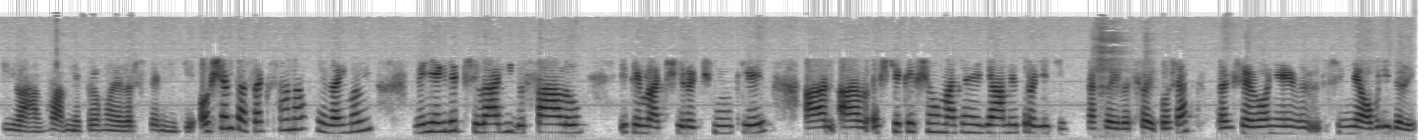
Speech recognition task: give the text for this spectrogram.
zpívám, hlavně pro moje vrstevníky. Ovšem ta Saxana je zajímavý, mě někdy přivádí do sálu i ty mladší ročníky a, a ještě ke všemu mařeně dělám i pro děti. Takový veselý pořad, takže oni si mě oblíbili,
